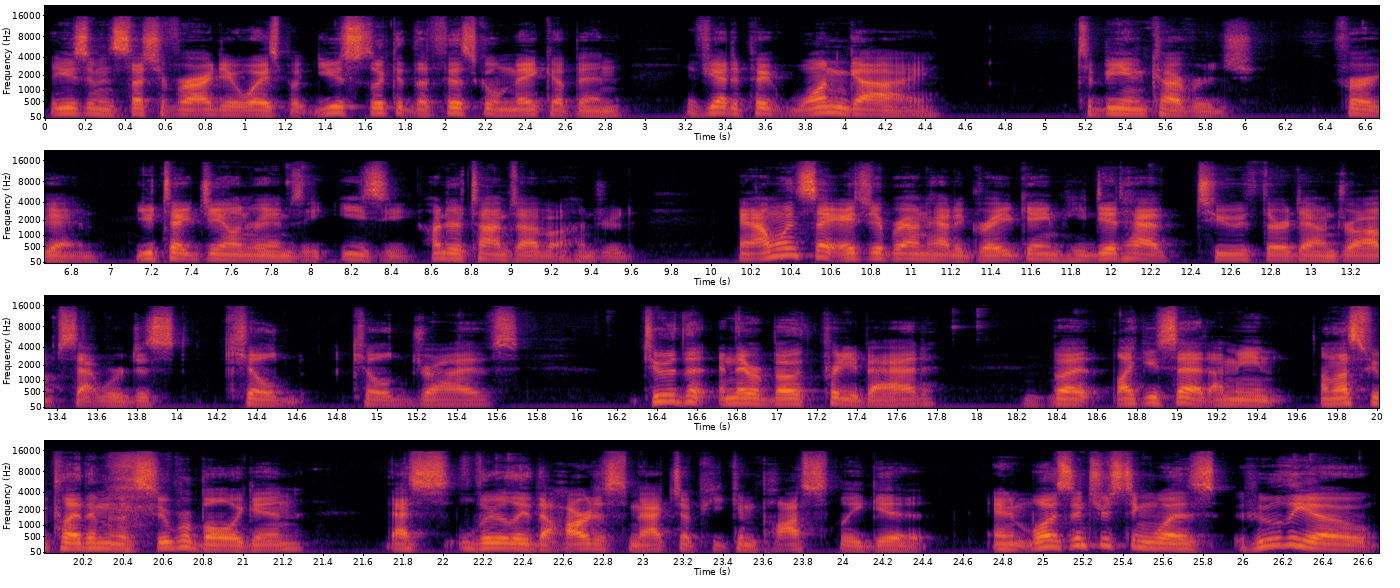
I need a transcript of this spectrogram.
they use him in such a variety of ways. But you just look at the physical makeup, and if you had to pick one guy to be in coverage for a game, you take Jalen Ramsey easy, 100 times out of 100. And I wouldn't say AJ Brown had a great game. He did have two third down drops that were just killed killed drives. Two of them, and they were both pretty bad. Mm-hmm. But like you said, I mean, unless we play them in the Super Bowl again, that's literally the hardest matchup he can possibly get. And what was interesting was Julio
